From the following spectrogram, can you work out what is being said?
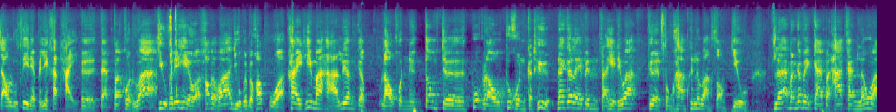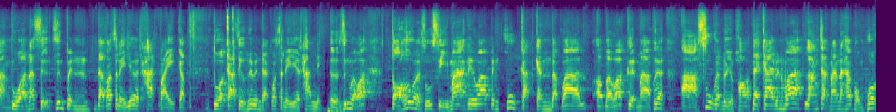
จะเอาลูซี่เนี่ยไปเรียกค่าไถ่เออแต่ปรากฏว่ากิลแฟรีเทลอะเขาแบบว่าอยู่กันแบบครอบครัว ใครที่มาหาเรื่องกับเราคนหนึ่งต้องเจอพวกเราทุกคนกระทืบ นั่นก็เลยเป็นสาเหตุที่ว่าเกิดสงครามขึ้นระหว่างสองกิลและมันก็เป็นการประทะกันระหว่างตัวนัสึซึ่งเป็นดากอนสเลเยอร์ธาตุไฟกับตัวกาซิลที่เป็นดากอนสเลเยอร์ธาตุเหล็กเออซึ่งแบบว่าต่อสู้กันสูสีมากเรียกว่าเป็นคู่กัดกันแบบว่าเอาแบบว่าเกิดมาเพื่ออ่าสู้กันโดยเฉพาะ แต่กลายเป็นว่าหลังจากนั้นนะครับผมพวก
